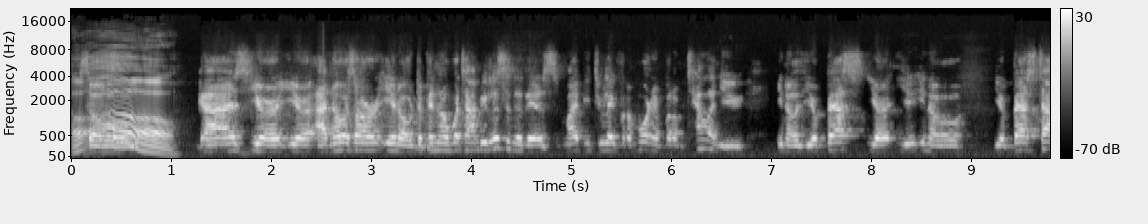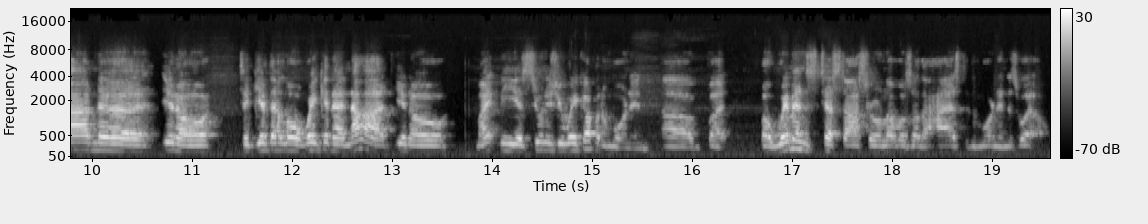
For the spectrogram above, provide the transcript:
Oh. So guys, you're you're I know it's our, you know, depending on what time you listen to this, might be too late for the morning, but I'm telling you, you know, your best your you, you know, your best time to, you know, to give that little wink and that nod, you know, might be as soon as you wake up in the morning. Uh, but but women's testosterone levels are the highest in the morning as well.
